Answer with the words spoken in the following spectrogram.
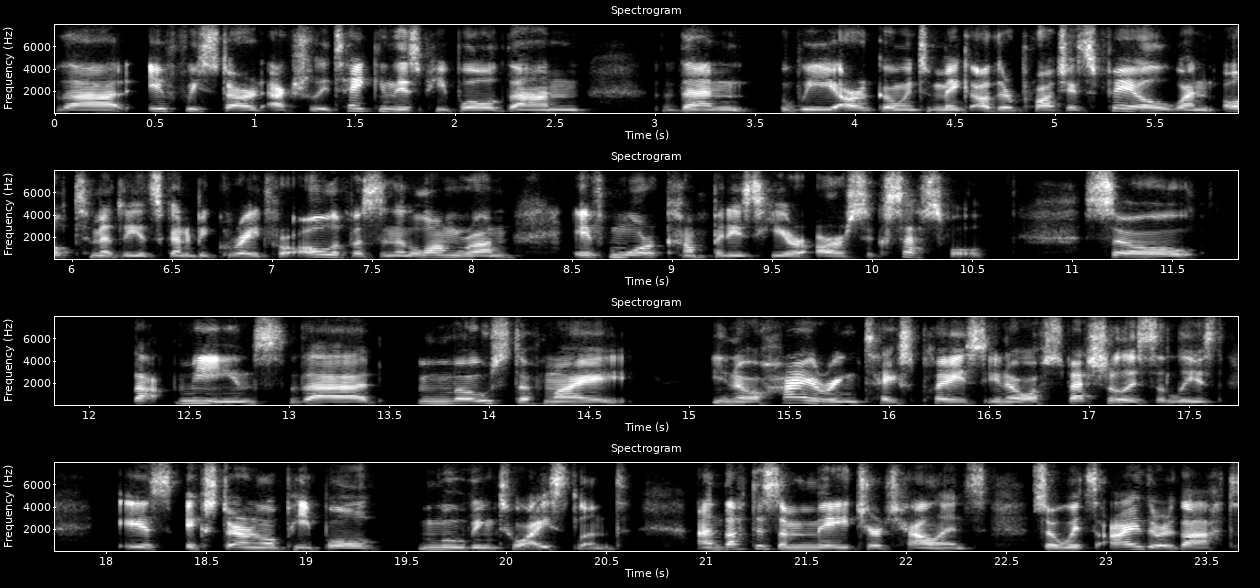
that if we start actually taking these people, then then we are going to make other projects fail. When ultimately it's going to be great for all of us in the long run if more companies here are successful. So that means that most of my you know hiring takes place you know of specialists at least is external people moving to Iceland. And that is a major challenge. So it's either that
